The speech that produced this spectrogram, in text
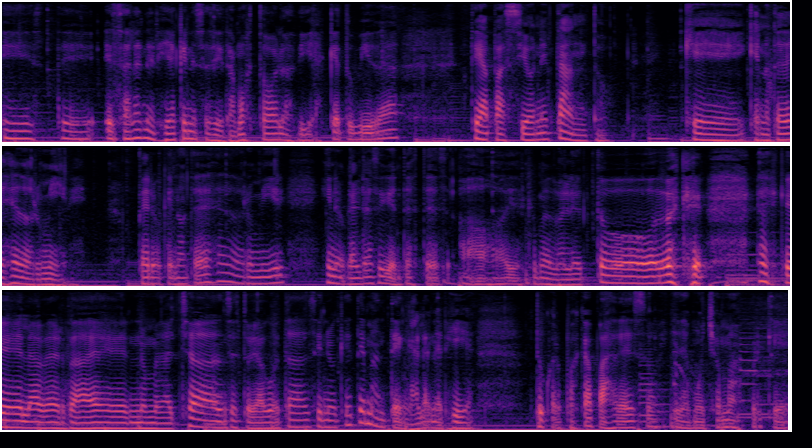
Este, esa es la energía que necesitamos todos los días, que tu vida te apasione tanto que, que no te deje dormir, pero que no te deje dormir y no que al día siguiente estés, ay, es que me duele todo, es que, es que la verdad no me da chance, estoy agotada, sino que te mantenga la energía. Tu cuerpo es capaz de eso y de mucho más porque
